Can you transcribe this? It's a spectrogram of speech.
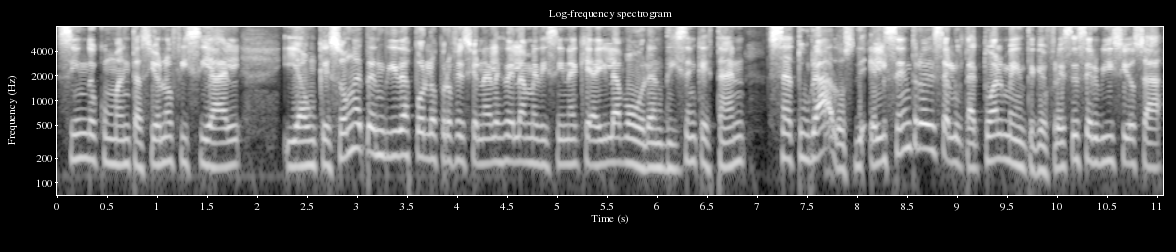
sin documentación oficial y aunque son atendidas por los profesionales de la medicina que ahí laboran, dicen que están saturados. El centro de salud actualmente que ofrece servicios a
